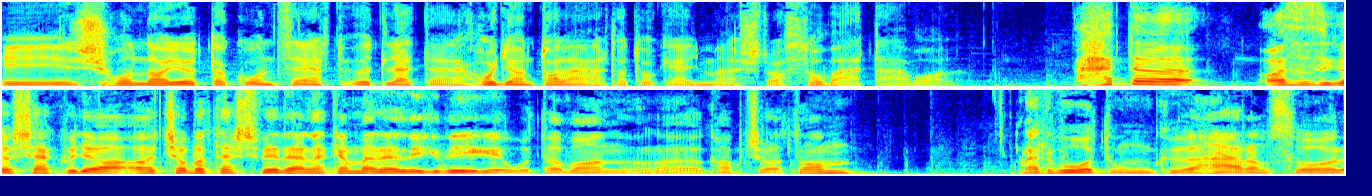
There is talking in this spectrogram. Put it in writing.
És honnan jött a koncert ötlete? Hogyan találtatok egymásra szobátával? Hát az az igazság, hogy a, a Csaba testvérrel nekem már elég rége óta van kapcsolatom, mert voltunk háromszor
